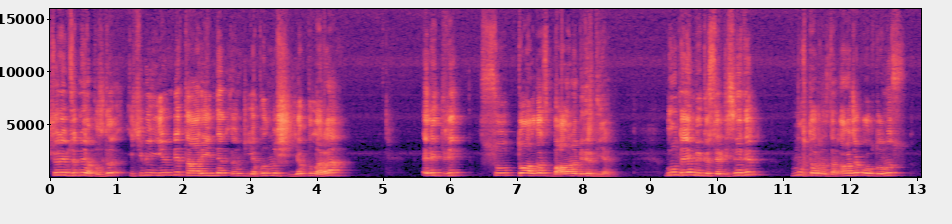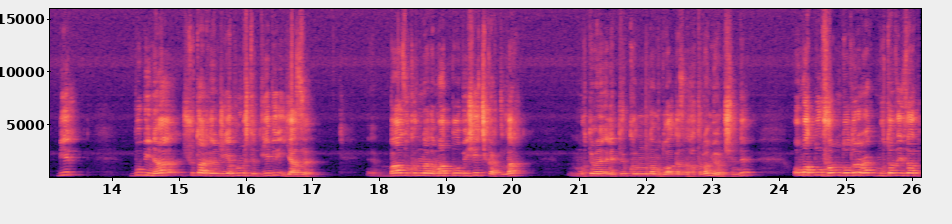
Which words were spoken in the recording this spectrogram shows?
şöyle bir düzenleme yapıldı. 2021 tarihinden önce yapılmış yapılara elektrik, su, doğalgaz bağlanabilir diye. Bunun da en büyük göstergesi nedir? Muhtarınızdan alacak olduğunuz bir bu bina şu tarih önce yapılmıştır diye bir yazı. Bazı kurumlarda matbu bir şey çıkarttılar. Muhtemelen elektrik kurumunda mı doğalgazını hatırlamıyorum şimdi. O matbu formu doldurarak muhtarda imza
